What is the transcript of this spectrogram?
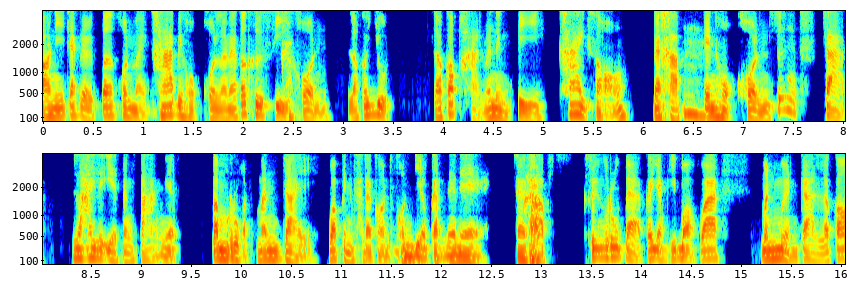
ตอนนี้แจ็คเดอะริปเปอร์คนใหม่ฆ่าไปหกคนแล้วนะก็คือสี่ครับคนแล้วก็หยุดแล้วก็ผ่านมาหนึ่งปีฆ่าอีกสองนะครับอืมเป็นหกคน ซึ่งจากรายละเอียดต่างๆ เนี่ยตำรวจมั่นใจว่าเป็นฆาตกรคนเดียวกันแน่ๆนะครับ ซึ่งรูปแบบก็อย่างที่บอกว่ามันเหมือนกันแล้วก็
